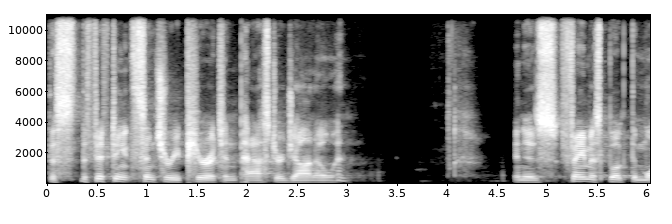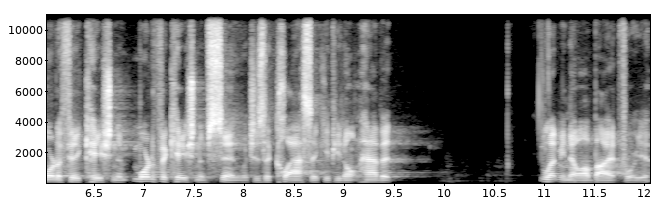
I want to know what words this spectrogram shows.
The, the 15th century Puritan pastor John Owen, in his famous book, The Mortification Mortification of Sin, which is a classic. If you don't have it, let me know, I'll buy it for you.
